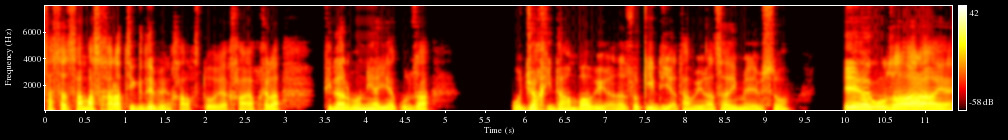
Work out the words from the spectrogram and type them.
სასაც სამასხარად იგდებენ ხალხს თუ ხალა ფილარმონია იაკუზა ოჯახი და ამბავია და სულ კიდიათ ამ ვიღაცა იმებს რომ იაკუზა არაა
